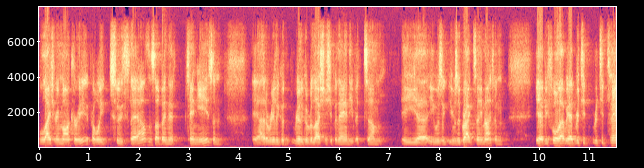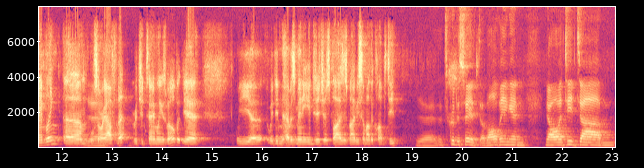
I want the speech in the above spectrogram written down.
later in my career, probably 2000. So I've been there 10 years, and yeah, I had a really good, really good relationship with Andy. But um, he uh, he was a, he was a great teammate, and yeah, before that we had Richard Richard Tambling. Um, yeah. well, sorry, after that Richard Tambling as well. But yeah, we uh, we didn't have as many Indigenous players as maybe some other clubs did. Yeah, it's good to see it evolving, and you know, I did um,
